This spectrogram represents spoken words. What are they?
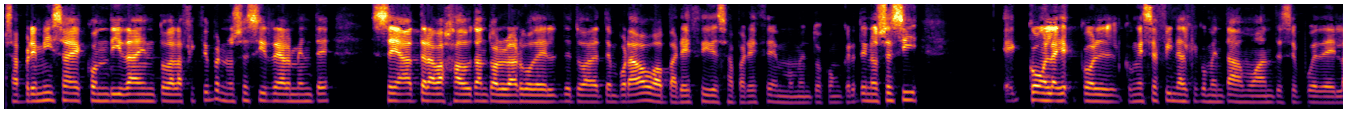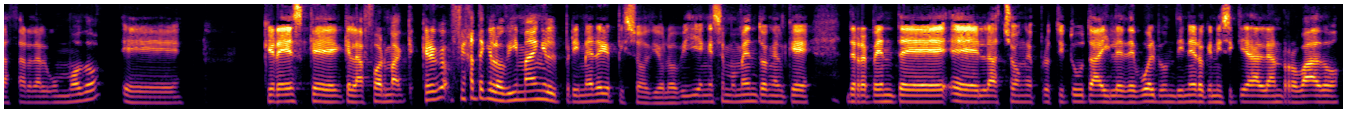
esa, premisa escondida en toda la ficción, pero no sé si realmente se ha trabajado tanto a lo largo de, toda la temporada o aparece y desaparece en momentos concretos. Y no sé si con, ese final que comentábamos antes se puede enlazar de algún modo. Crees que, que, la forma. Creo fíjate que lo vi más en el primer episodio. Lo vi en ese momento en el que de repente eh, la Chon es prostituta y le devuelve un dinero que ni siquiera le han robado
